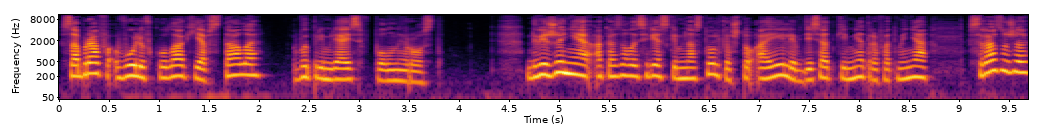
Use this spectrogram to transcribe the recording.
Собрав волю в кулак, я встала, выпрямляясь в полный рост. Движение оказалось резким настолько, что Аэля в десятки метров от меня сразу же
